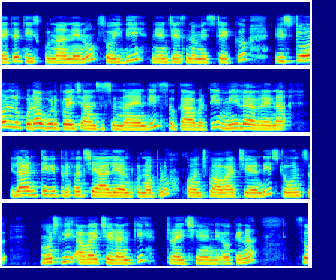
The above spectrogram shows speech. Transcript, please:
అయితే తీసుకున్నాను నేను. సో, ఇది నేను చేసిన మిస్టేక్. ఈ స్టోన్‌లు కూడా ఊడిపోయే ఛాన్సెస్ ఉన్నాయండి. సో, కాబట్టి మీలో ఎవరైనా ఇలాంటివి ప్రిఫర్ చేయాలి అనుకున్నప్పుడు కొంచెం అవాయిడ్ చేయండి. స్టోన్స్ మోస్ట్‌లీ అవాయిడ్ చేయడానికి ట్రై చేయండి. ఓకేనా? సో,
